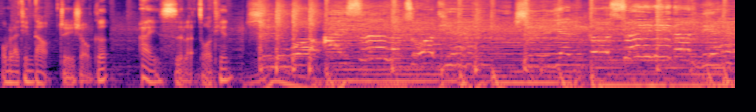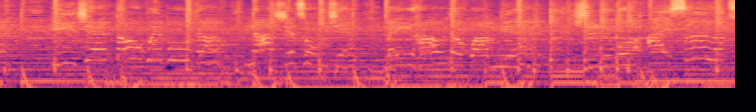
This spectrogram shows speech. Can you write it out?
我们来听到这一首歌《爱死了昨天》。是我爱死了昨天，誓言割碎你的脸。一切都回不到那些从前美好的画面。是我爱死了昨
